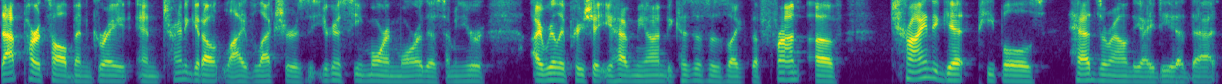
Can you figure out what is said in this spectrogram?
that part's all been great, and trying to get out live lectures. You're going to see more and more of this. I mean, you're. I really appreciate you having me on because this is like the front of trying to get people's heads around the idea that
